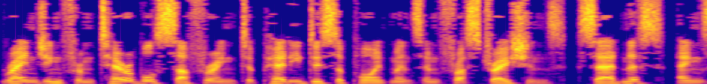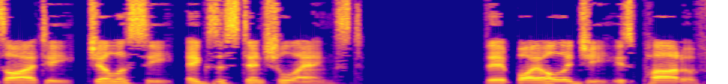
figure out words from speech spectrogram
ranging from terrible suffering to petty disappointments and frustrations, sadness, anxiety, jealousy, existential angst. Their biology is part of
